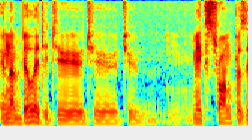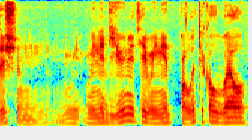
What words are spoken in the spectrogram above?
inability to, to, to make strong position. We, we need unity, we need political will,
